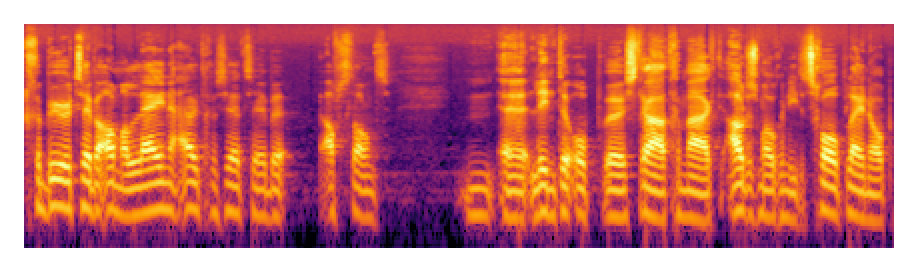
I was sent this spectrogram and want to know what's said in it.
gebeurt, ze hebben allemaal lijnen uitgezet, ze hebben afstandslinten mm, uh, op straat gemaakt. Ouders mogen niet het schoolplein op.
